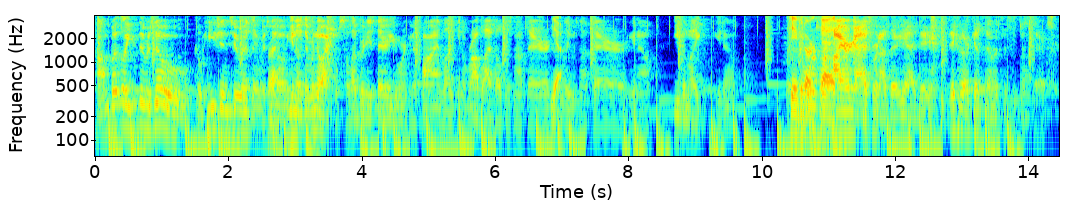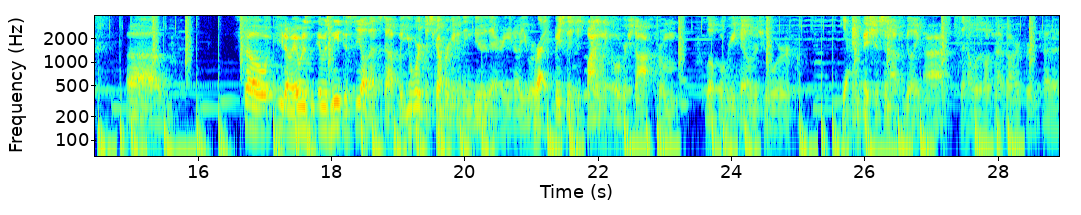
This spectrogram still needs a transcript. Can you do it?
com, but like there was no cohesion to it. There was no, you know, there were no actual celebrities there. You weren't going to find like you know Rob Liefeld was not there. Yeah. Lee was not there. You know, even like you know. David Arquette. For hire guys were not there. Yeah, Da- David Arquette's nemesis was not there. Um, so you know, it was it was neat to see all that stuff, but you weren't discovering anything new there. You know, you were Right. basically just buying like overstock from local retailers who were Yeah. ambitious enough to be like, ah, the hell with it, I'll drive to And try to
